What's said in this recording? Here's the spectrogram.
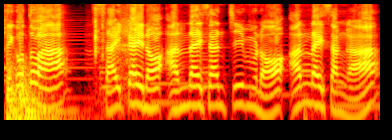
てことは最下位の案内さんチームの案内さんが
